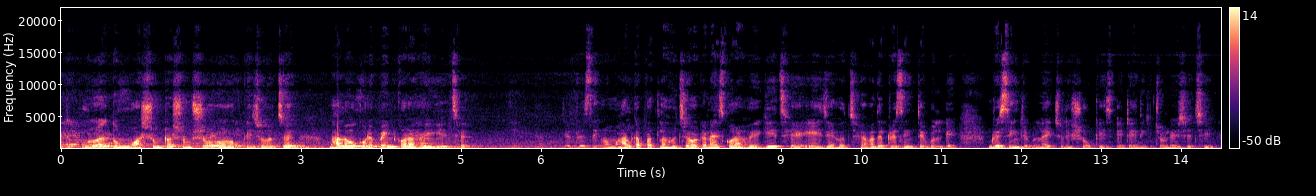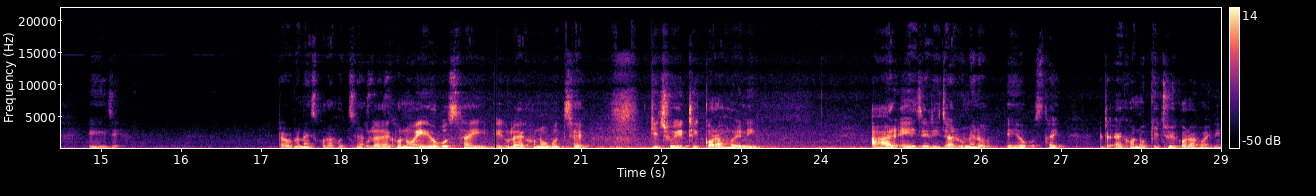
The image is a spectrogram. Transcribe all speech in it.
এটা পুরো একদম ওয়াশরুম টাশরুম সব কিছু হচ্ছে ভালো করে পেন্ট করা হয়ে গিয়েছে। যে ড্রেসিং রুম হালকা পাতলা হচ্ছে অর্গানাইজ করা হয়ে গিয়েছে। এই যে হচ্ছে আমাদের ড্রেসিং টেবিল ড্রেসিং টেবিল না অ্যাকচুয়ালি শোকেস এটা এদিকে চলে এসেছি। এই যে এটা অর্গানাইজ করা হচ্ছে। এগুলোর এখনও এই অবস্থায় এগুলো এখনও হচ্ছে কিছুই ঠিক করা হয়নি। আর এই যে রিজার রুমেরও এই অবস্থায়। এটা এখনও কিছুই করা হয়নি।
